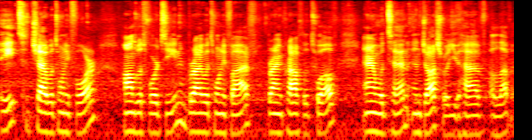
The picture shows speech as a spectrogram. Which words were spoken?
8. Chad with 24. Hans with 14, Brian with 25, Brian Croft with 12, Aaron with 10, and Joshua, you have 11.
